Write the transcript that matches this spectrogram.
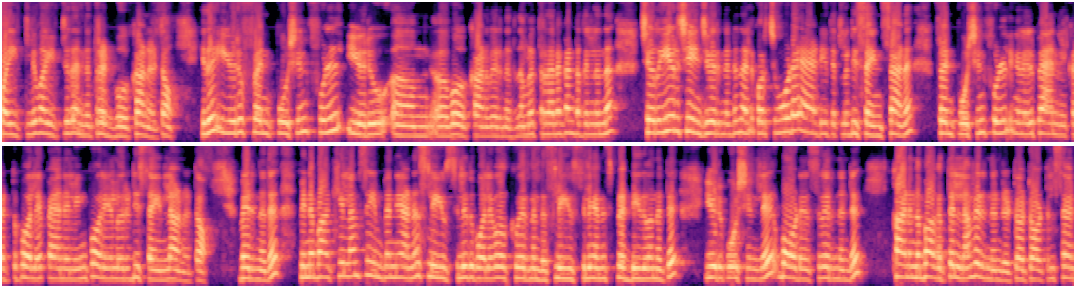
വൈറ്റിൽ വൈറ്റ് തന്നെ ത്രെഡ് വർക്ക് ആണ് കേട്ടോ ഇത് ഈ ഒരു ഫ്രണ്ട് പോർഷൻ ഫുൾ ഈ ഒരു വർക്ക് ആണ് വരുന്നത്. നമ്മൾ ഇത്ര നേരം കണ്ടതിൽ നിന്ന് ചെറിയൊരു ചേഞ്ച് വരുന്നുണ്ട്. കുറച്ചും കൂടെ ആഡ് ചെയ്തിട്ടുള്ള ഡിസൈൻസ് ആണ്. ഫ്രണ്ട് പോർഷൻ ഫുൾ ഇങ്ങനെ ഒരു പാനൽ കട്ട് പോലെ പാനലിംഗ് പോലെയുള്ള ഒരു ഡിസൈനിലാണ് കേട്ടോ വരുന്നത്. പിന്നെ ബാക്കിയെല്ലാം സെയിം തന്നെയാണ്. സ്ലീവ്സിൽ ഇതുപോലെ വർക്ക് വരുന്നുണ്ട്. സ്ലീവ്സിൽ ഇങ്ങനെ സ്പ്രെഡ് ചെയ്ത് വന്നിട്ട് ഈ ഒരു പോർഷനിൽ ബോർഡേഴ്സ് വരുന്നുണ്ട്. കാണുന്ന ഭാഗത്തെല്ലാം വരുന്നുണ്ട് കേട്ടോ total seven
